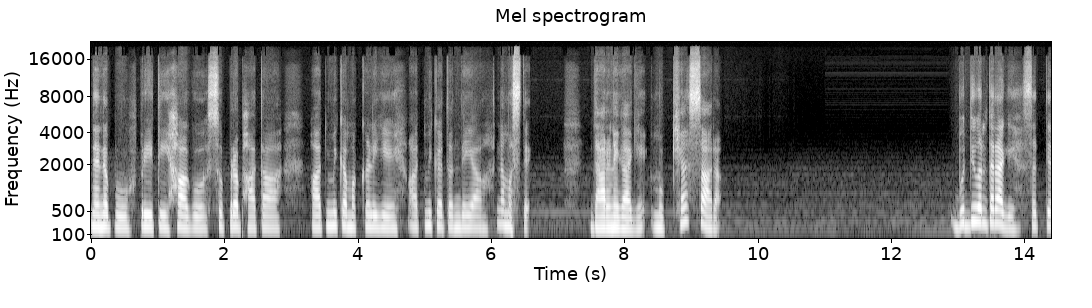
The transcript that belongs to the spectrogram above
ನೆನಪು, ಪ್ರೀತಿ ಹಾಗೂ ಸುಪ್ರಭಾತ ಆತ್ಮಿಕ ಮಕ್ಕಳಿಗೆ ಆತ್ಮಿಕ ತಂದೆಯ ನಮಸ್ತೆ. ಧಾರಣೆಗಾಗಿ ಮುಖ್ಯ ಸಾರ. ಬುದ್ಧಿವಂತರಾಗಿ ಸತ್ಯ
